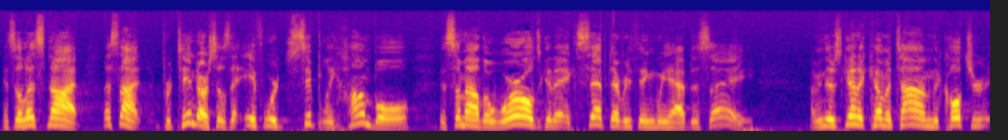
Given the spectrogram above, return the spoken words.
And so let's not, let's not pretend ourselves that if we're simply humble that somehow the world's going to accept everything we have to say. I mean, there's going to come a time the culture,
